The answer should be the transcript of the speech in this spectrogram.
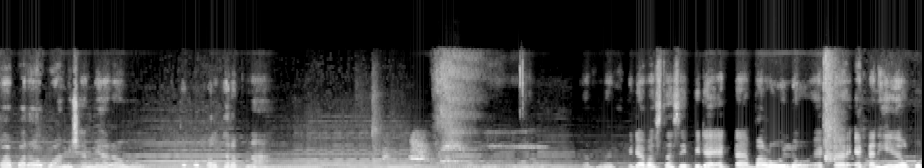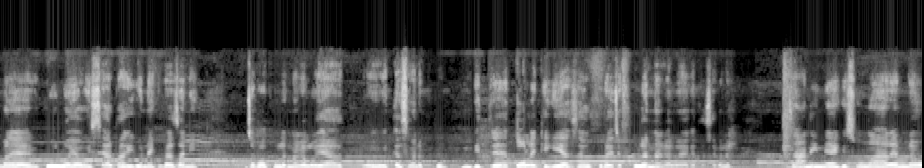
বাবার হব আমি স্বামী আর তো কপাল খারাপ না। তারপরে পিঠা বাজতাছি পিঠা একটা ভালো হইল, একটা একটা নিয়ে অল্প মানে গোল হইয়া হইছে, আর বাকি গুলো নাকি বা জানি জবা ফুলের নাগাল হইয়া হইতাছে মানে ভিতরে তলে ঠিকই আছে, উপরে যে ফুলের নাগাল হয়ে গেছে মানে জানি না কিছু না, আর এমনিও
